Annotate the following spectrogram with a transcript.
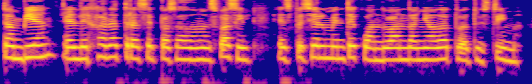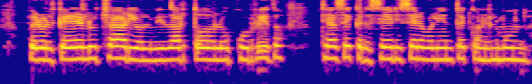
También el dejar atrás el pasado no es fácil, especialmente cuando han dañado a tu autoestima, pero el querer luchar y olvidar todo lo ocurrido te hace crecer y ser valiente con el mundo.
